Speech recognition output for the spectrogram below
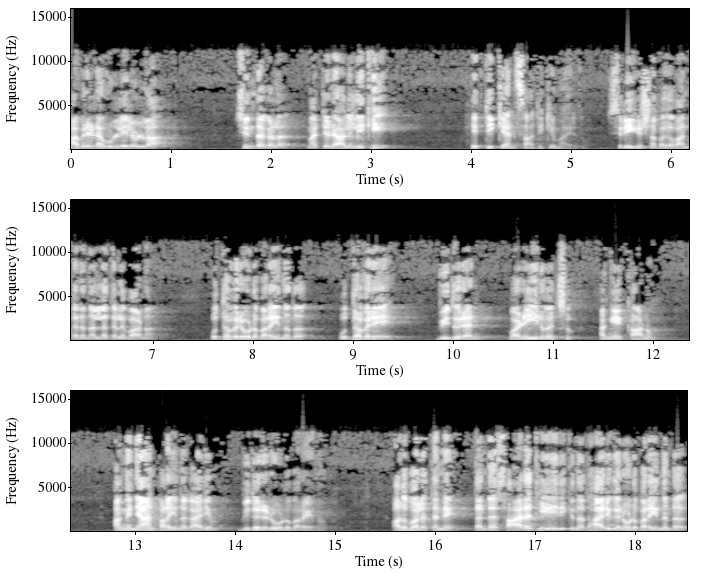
അവരുടെ ഉള്ളിലുള്ള ചിന്തകൾ മറ്റൊരാളിലേക്ക് എത്തിക്കാൻ സാധിക്കുമായിരുന്നു. ശ്രീകൃഷ്ണ ഭഗവാൻ തന്നെ നല്ല തെളിവാണ് ഉദ്ധവരോട് പറയുന്നത്. ഉദ്ധവരെ വിതുരൻ വഴിയിൽ വെച്ച് അങ്ങേ കാണും. അങ്ങ് ഞാൻ പറയുന്ന കാര്യം വിതുരരോട് പറയണം. അതുപോലെ തന്നെ തന്റെ സാരഥിയായിരിക്കുന്ന ധാരുകനോട് പറയുന്നുണ്ട്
